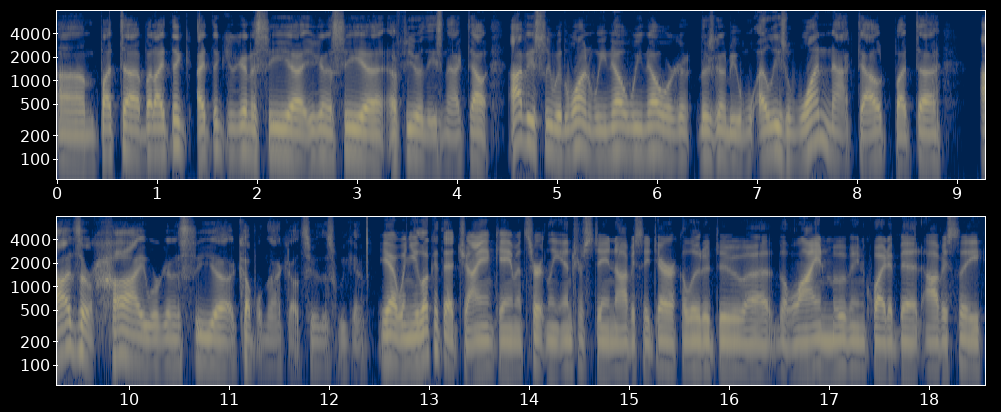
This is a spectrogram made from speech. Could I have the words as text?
Um, but uh, but I think I think you're going to see uh, you're going to see a, a, few of these knocked out. Obviously, with one, we know we know we're gonna, there's going to be at least one knocked out, but uh, odds are high we're going to see uh, a couple knockouts here this weekend. Yeah, when you look at that Giant game, it's certainly interesting. Obviously, Derek alluded to uh, the line moving quite a bit. Obviously.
